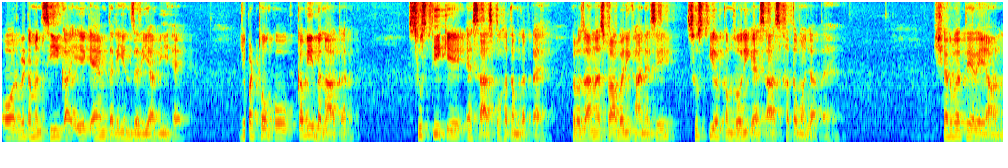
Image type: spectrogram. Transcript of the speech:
और विटामिन सी का एक अहम तरीन ज़रिया भी है, जो पट्ठों को कभी बनाकर सुस्ती के एहसास को ख़त्म करता है। रोज़ाना स्ट्रॉबेरी खाने से सुस्ती और कमज़ोरी का एहसास ख़त्म हो जाता है। शरबत रेयान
